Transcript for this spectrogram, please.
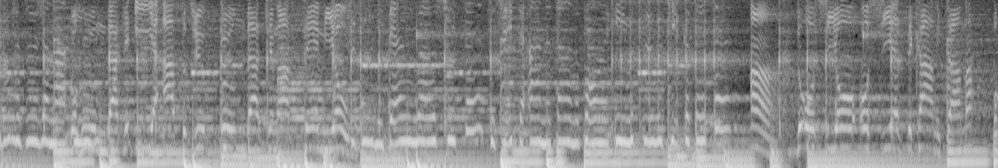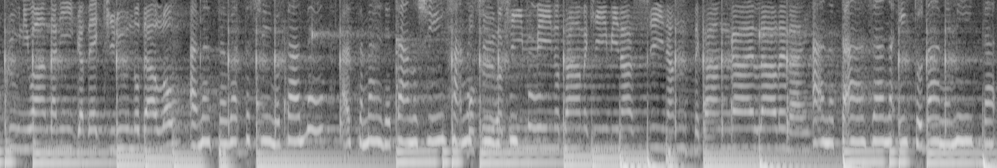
くるはずじゃない。5分だけいやあと10分だけ待ってみようすぐに電話をしてそしてあなたの声今すぐ聞かせて。ああ。どうしよう教えて神様。ができるのだろう？あなた私のため朝まで楽しい話僕のをして君のため君なしなんて考えられない。あなたじゃないとダメみたい。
